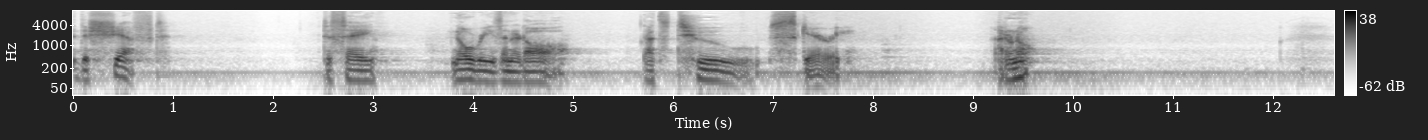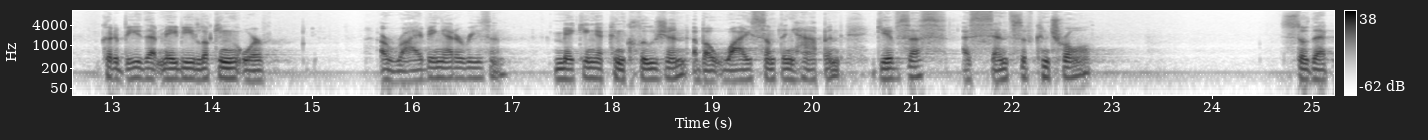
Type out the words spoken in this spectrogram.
the shift to say, no reason at all, that's too scary. I don't know. Could it be that maybe looking or arriving at a reason, making a conclusion about why something happened, gives us a sense of control? So that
